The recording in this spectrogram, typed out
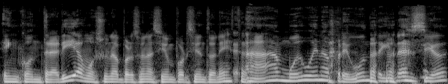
¿encontraríamos una persona 100% honesta? Ah, muy buena pregunta, Ignacio.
